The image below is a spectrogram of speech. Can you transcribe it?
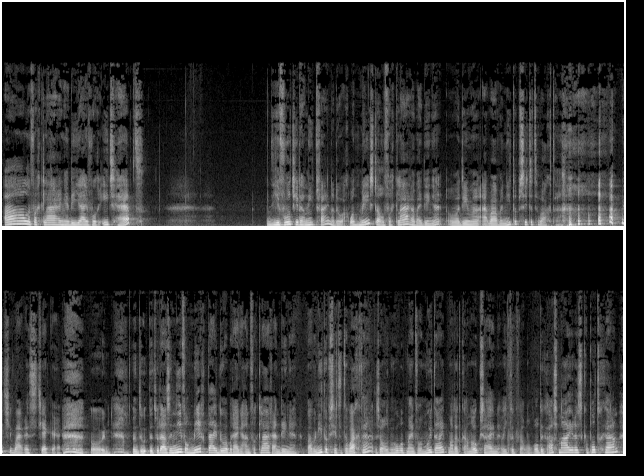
alle verklaringen die jij voor iets hebt, je voelt je daar niet fijner door. Want meestal verklaren wij dingen waar, we, niet op zitten te wachten. Moet je maar eens checken. Dat we daar in ieder geval meer tijd doorbrengen aan verklaren aan dingen waar we niet op zitten te wachten. Zoals bijvoorbeeld mijn vermoeidheid. Maar dat kan ook zijn, weet je toch wel, de grasmaaier is kapot gegaan. Daar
